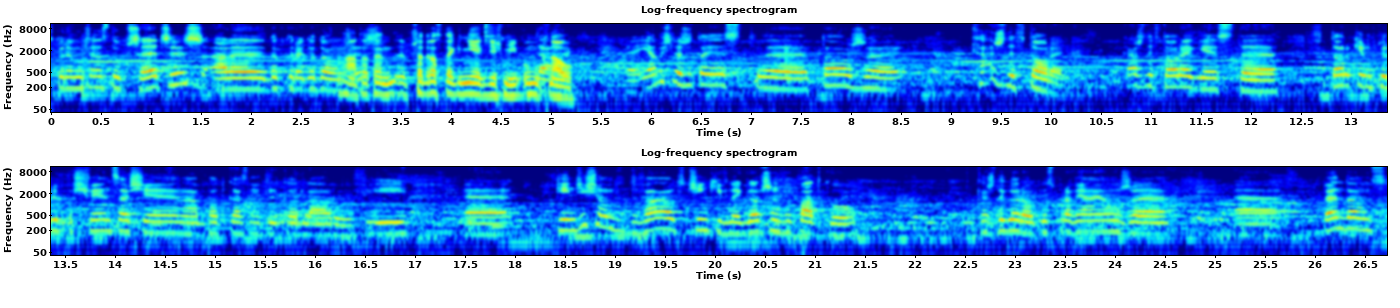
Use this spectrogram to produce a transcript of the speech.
któremu często przeczysz, ale do którego dążysz. Aha, to ten przedrostek nie gdzieś mi umknął. Tak. E, Ja myślę, że to jest e, to, że każdy wtorek, każdy wtorek jest e, wtorkiem, który poświęca się na podcast nie tylko dla orłów i 52 odcinki w najgorszym wypadku każdego roku sprawiają, że e, będąc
